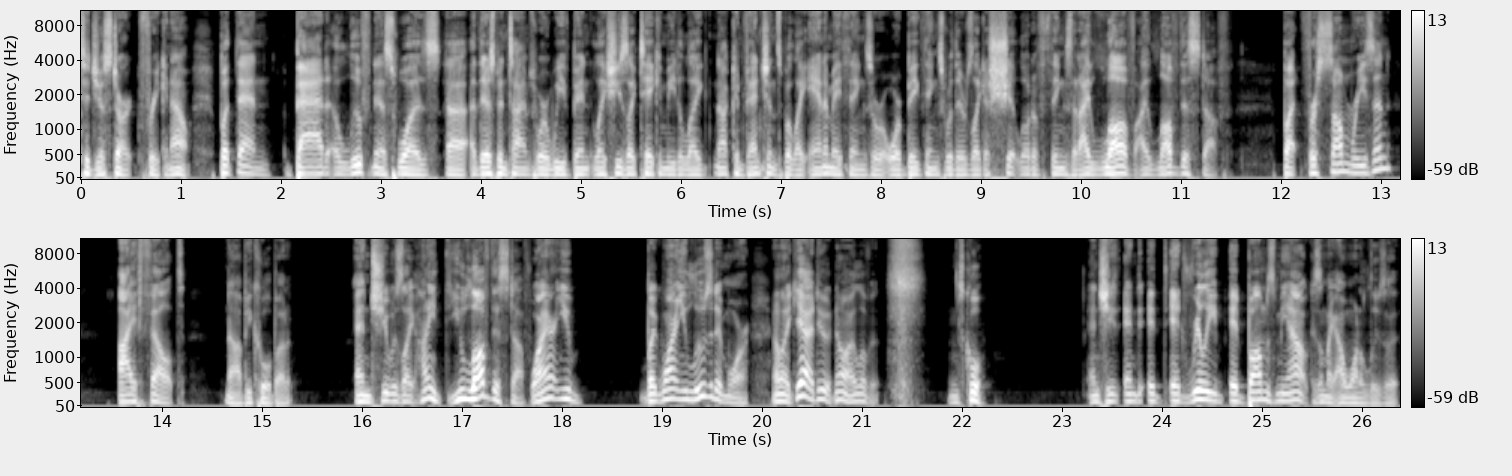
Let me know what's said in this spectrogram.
to just start freaking out. But then bad aloofness was uh, there's been times where we've been like she's like taking me to like not conventions but like anime things or, or big things where there's like a shitload of things that i love. I love this stuff. But for some reason i felt nah be cool about it. And she was like honey you love this stuff. Why aren't you like why aren't you losing it more? And i'm like yeah dude no i love it. It's cool. And she and it it really it bums me out because I'm like I want to lose it,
